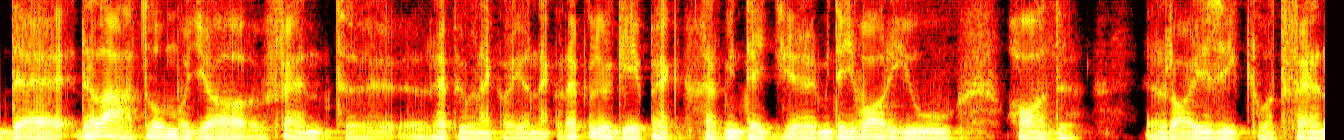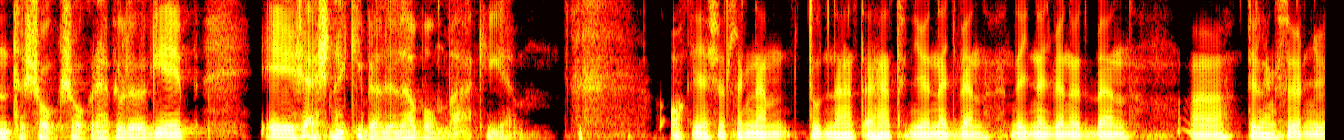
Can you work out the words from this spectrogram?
de, de látom, hogy a fent repülnek, a, jönnek a repülőgépek, tehát mint egy, mint egy varjú had rajzik ott fent, sok-sok repülőgép, és esnek ki belőle a bombák, igen. Aki esetleg nem tudná, tehát ugye 44-45-ben a tényleg szörnyű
